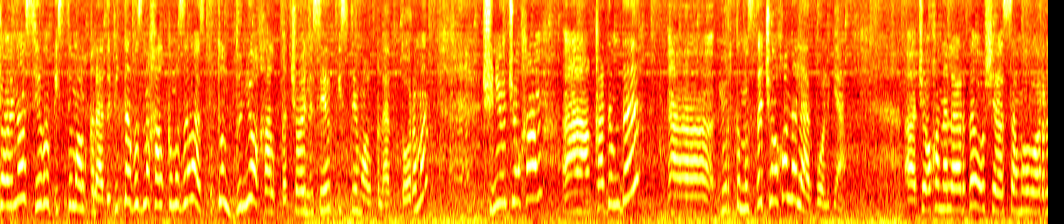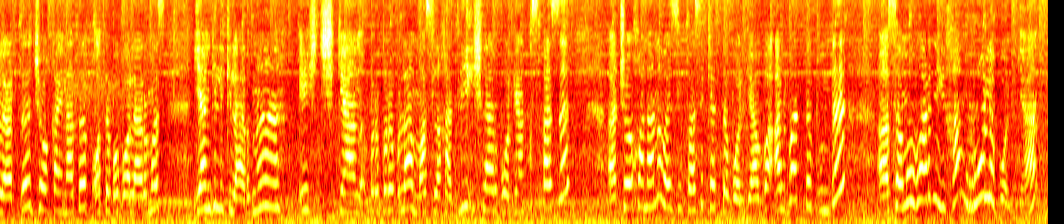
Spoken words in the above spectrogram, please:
choyni sevib iste'mol qiladi. Bitta bizni xalqimiz emas butun dunyo xalqi choyni sevib iste'mol qiladi to'g'rimi? Shuning uchun ham e, qadimda e, yurtimizda choyxonalar bo'lgan. E, choyxonalarda o'sha samovarlarda choy qaynatib ota bobolarimiz yangiliklarni eshitishgan bir biri bilan maslahatli ishlar bo'lgan. Qisqasi choyxonani vazifasi katta bo'lgan va albatta bunda samovarning ham roli bo'lgan.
